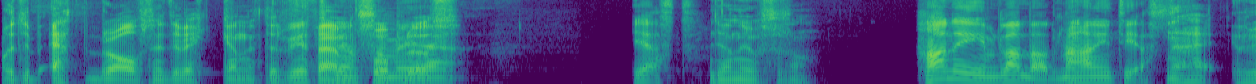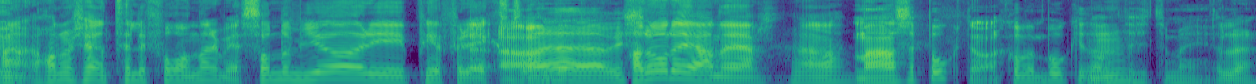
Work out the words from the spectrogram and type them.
Och typ ett bra avsnitt i veckan, inte Vet fem, två plus. gäst? Janne Josefsson. Han är inblandad, men han är inte gäst. Nej, hur... Han, har de kört en telefonare med, som de gör i P4 Extra. Ja, ja, ja. Hallå där Janne! Ja. Men han har sett bok nu va? Kommer en bok idag Mm. hit till mig? Eller?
